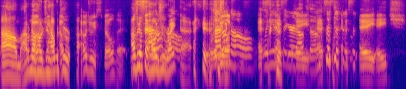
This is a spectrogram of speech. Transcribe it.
um, I don't know how would you, how would you? How would you spell that? I was gonna say, how would don't you write that? I don't like know. We need to figure it out though. S S A H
